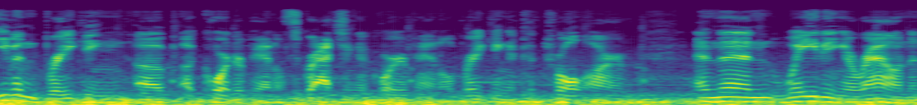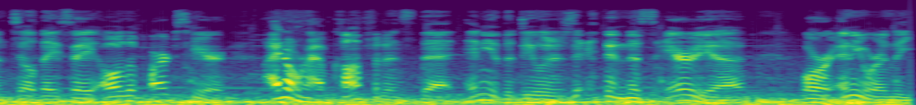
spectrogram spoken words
even breaking a, a, quarter panel, scratching a quarter panel, breaking a control arm, and then waiting around until they say, oh, the part's here. I don't have confidence that any of the dealers in this area, or anywhere in the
